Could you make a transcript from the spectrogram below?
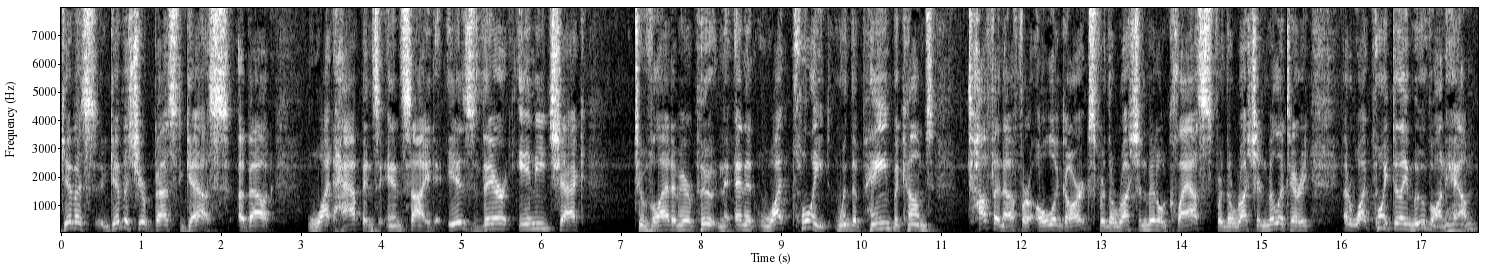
give us give us your best guess about what happens inside? Is there any check to Vladimir Putin? And at what point, when the pain becomes tough enough for oligarchs, for the Russian middle class, for the Russian military? At what point do they move on him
